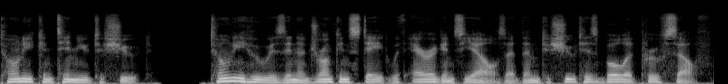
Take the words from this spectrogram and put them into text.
Tony continued to shoot. Tony who is in a drunken state with arrogance yells at them to shoot his bulletproof self.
